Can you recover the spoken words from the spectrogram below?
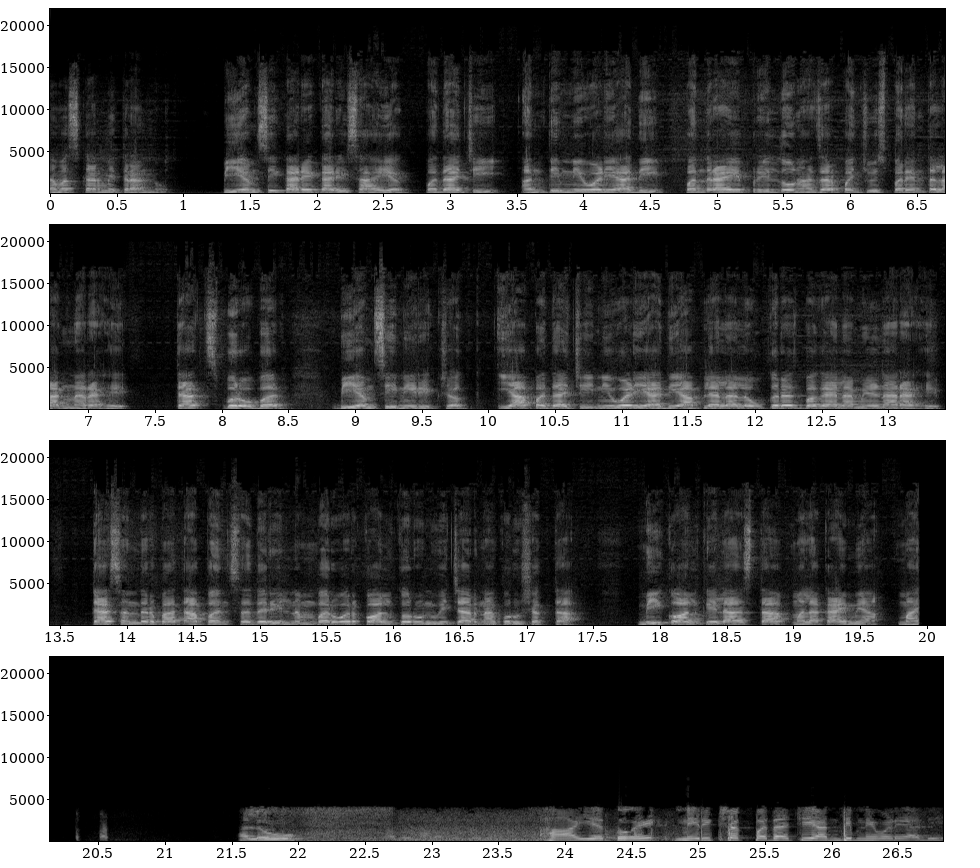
नमस्कार मित्रांनो. बीएमसी कार्यकारी सहाय्यक पदाची अंतिम निवड यादी पंधरा एप्रिल दोन हजार पंचवीसपर्यंत लागणार आहे. त्याचबरोबर बीएमसी निरीक्षक या पदाची निवड यादी आपल्याला लवकरच बघायला मिळणार आहे. त्या संदर्भात आपण सदरील नंबरवर कॉल करून विचारणा करू शकता. मी कॉल केला असता मला काय मिळा- माहि- हॅलो. हा येतोय. निरीक्षक पदाची अंतिम निवड यादी.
